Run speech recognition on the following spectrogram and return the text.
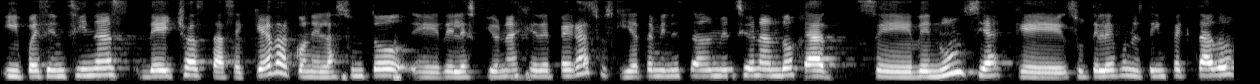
y pues Encinas, de hecho, hasta se queda con el asunto eh, del espionaje de Pegasus, que ya también estaban mencionando, se denuncia que su teléfono está infectado,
